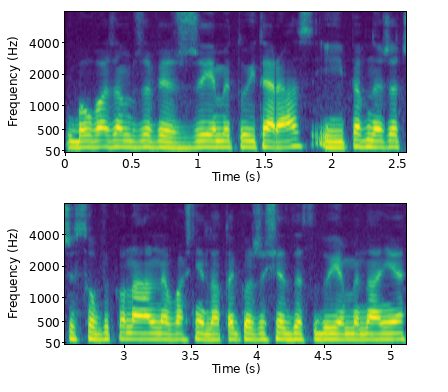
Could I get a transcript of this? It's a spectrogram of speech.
Bo uważam, że wiesz, żyjemy tu i teraz i pewne rzeczy są wykonalne właśnie dlatego, że się zdecydujemy na nie,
